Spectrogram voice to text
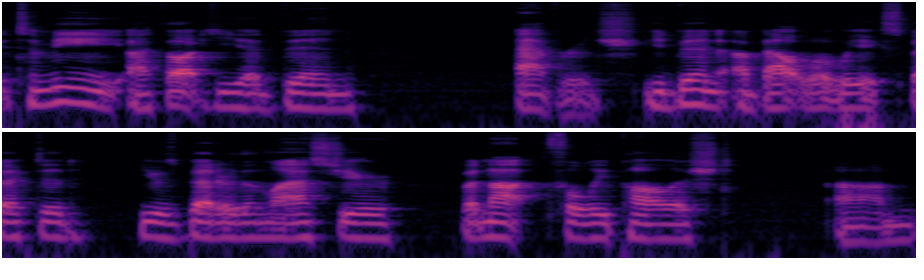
to me, I thought he had been average. He'd been about what we expected. He was better than last year, but not fully polished, um,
